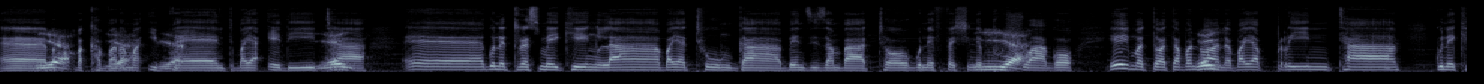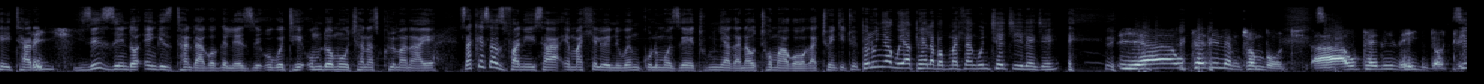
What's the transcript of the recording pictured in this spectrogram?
eh Yeah, bakhavara yeah, ama-event baya-edita eh kune dressmaking la bayathunga benza izambatho kune fashion Yeah. Ephushwako hey madoda abantwana bayaprinta kune catering. Zizinto engizithandako ke lezi ukuthi umuntu omutsha nasikhuluma naye sakhe sazifanisa emahlelweni wenkulumo zethu umnyaka nawuthomako waka-2020 phela unyaka uyaphela baba mahlangu nitshejile nje. Ya uphelile mthomboti. Ah uphelile hey ndoda Sizikhusi-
